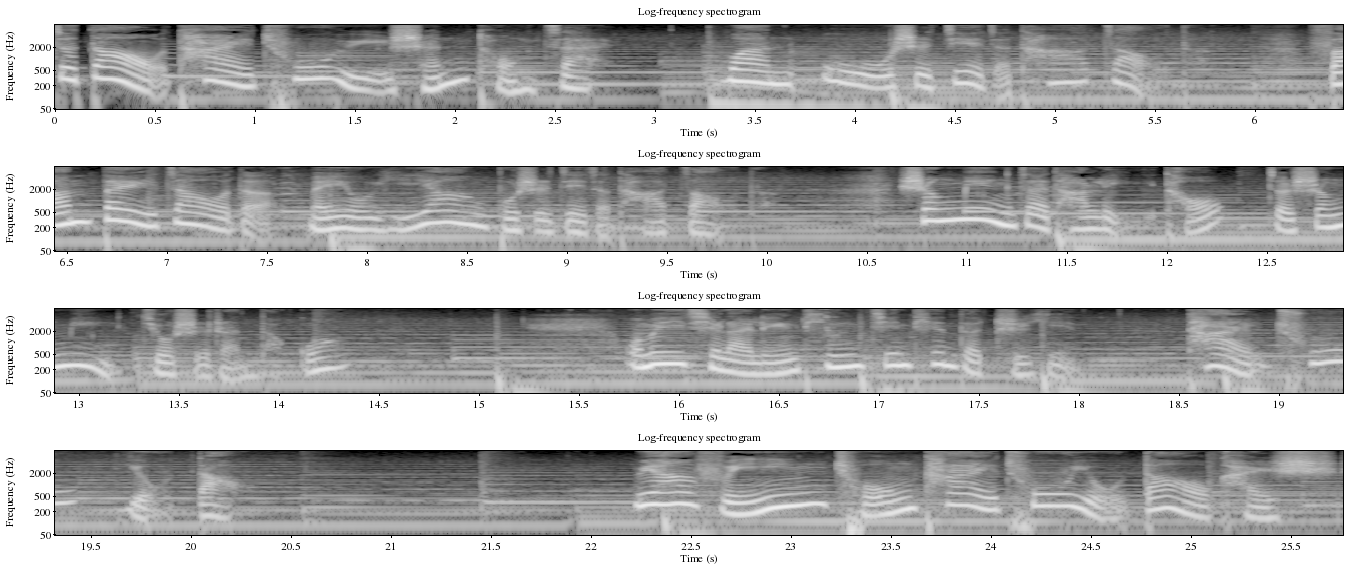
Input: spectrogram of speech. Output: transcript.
这道太初与神同在，万物是借着它造的。凡被造的，没有一样不是借着他造的。生命在他里头，这生命就是人的光。我们一起来聆听今天的指引：太初有道。约翰福音从“太初有道”开始。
